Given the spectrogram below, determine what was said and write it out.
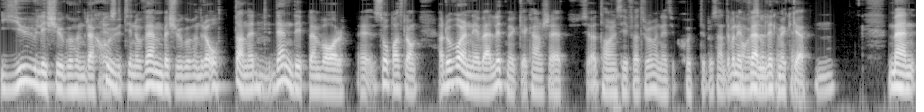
juli 2007 Just. till november 2008 när Mm. den dippen var eh, så pass lång. Ja då var den ner väldigt mycket kanske, jag tar en siffra, jag tror den var ner typ 70%. Det var ner Ja, väldigt mycket. Mm. Men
